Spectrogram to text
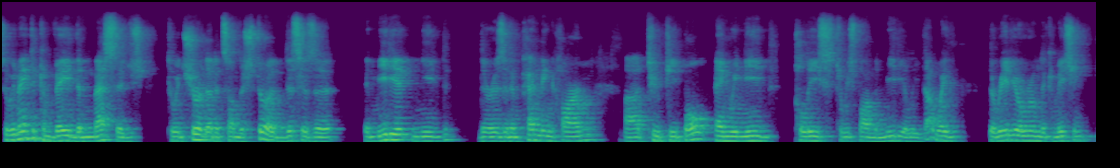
So we need to convey the message to ensure that it's understood. This is a immediate need. There is an impending harm uh, to people, and we need police to respond immediately. That way, the radio room, the commission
